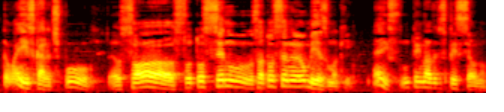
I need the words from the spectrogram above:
Então é isso, cara. Tipo, eu só, só tô sendo. Só tô sendo eu mesmo aqui. É isso, não tem nada de especial não.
